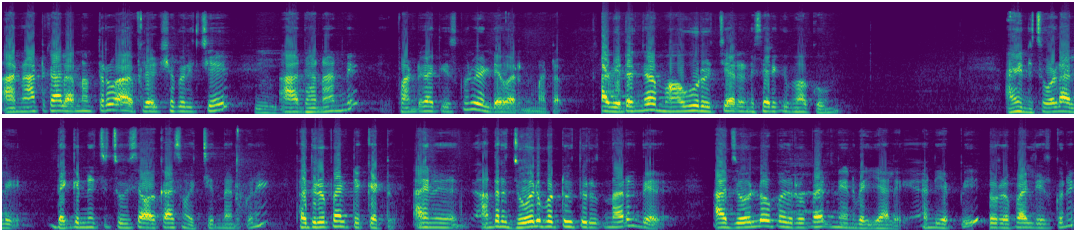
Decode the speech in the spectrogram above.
ఆ నాటకాల అనంతరం ఆ ప్రేక్షకులు ఇచ్చే ఆ ధనాన్ని పండుగ తీసుకుని వెళ్ళేవారు అనమాట ఆ విధంగా మా ఊరు వచ్చారనేసరికి మాకు ఆయన చూడాలి దగ్గర నుంచి చూసే అవకాశం వచ్చింది అనుకుని పది రూపాయల టికెట్ ఆయన అందరూ జోలు పట్టుకు తిరుగుతున్నారు ఆ జోల్లో పది రూపాయలు నేను వెయ్యాలి అని చెప్పి రూపాయలు తీసుకుని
